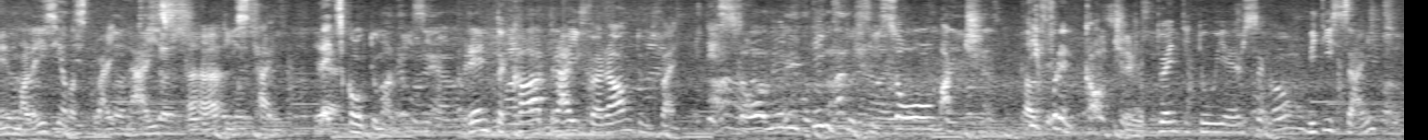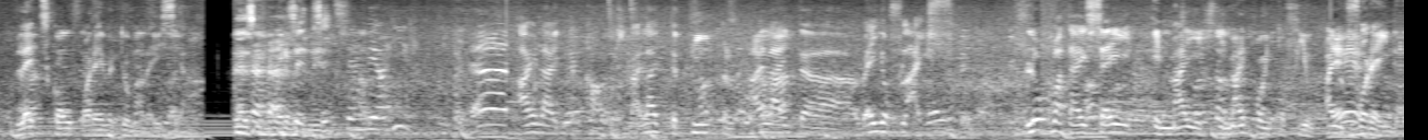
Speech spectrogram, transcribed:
mean, Malaysia was quite nice Uh-huh. this time. Let's go to Malaysia. Rent a car, drive around, and find. There's so many things to see. So much different culture. 22 years ago, we decided let's go forever to Malaysia. Since, since then, we are here. I like the culture, I like the people, I like the way of life. Look what I say in my in my point of view. I'm a foreigner.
